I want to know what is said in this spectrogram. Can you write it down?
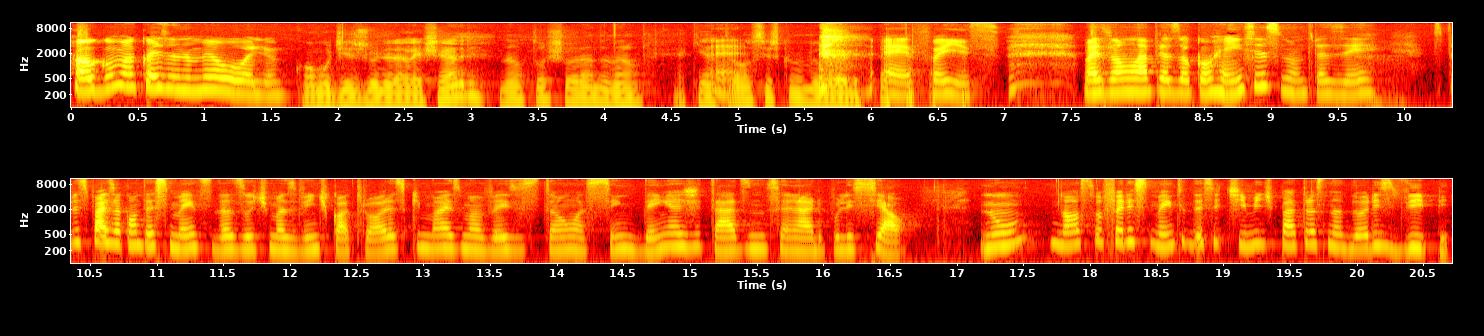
alguma coisa no meu olho. Como diz Júnior Alexandre, não tô chorando não. É que entrou é. um cisco no meu olho. é, foi isso. Mas vamos lá para as ocorrências, vamos trazer os principais acontecimentos das últimas 24 horas que mais uma vez estão assim bem agitados no cenário policial no nosso oferecimento desse time de patrocinadores VIP.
